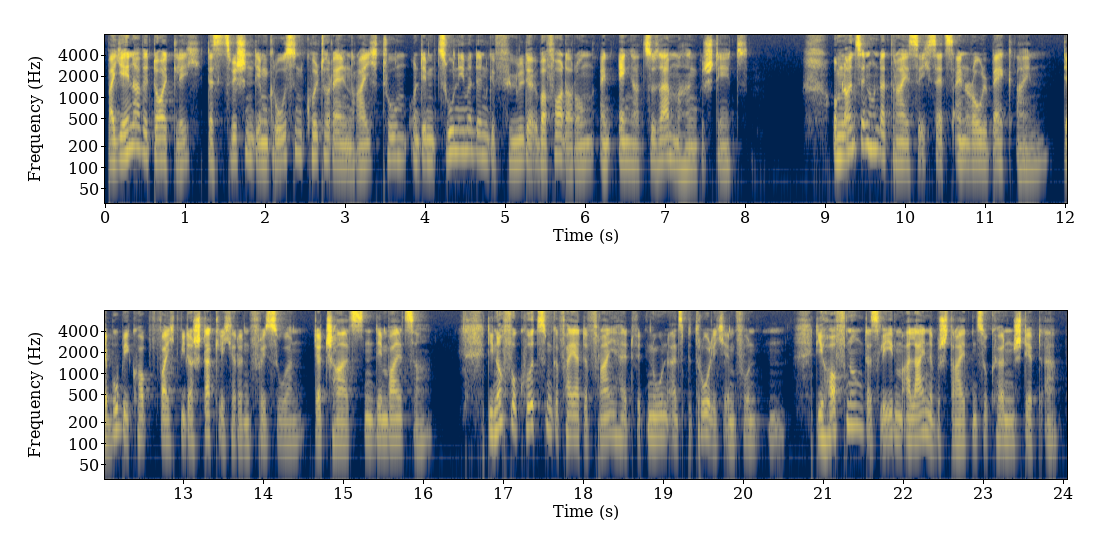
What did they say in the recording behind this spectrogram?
Bei Jena wird deutlich, dass zwischen dem großen kulturellen Reichtum und dem zunehmenden Gefühl der Überforderung ein enger Zusammenhang besteht. Um 1930 setzt ein Rollback ein. Der Bubikopf weicht wieder stattlicheren Frisuren, der Charleston dem Walzer. Die noch vor kurzem gefeierte Freiheit wird nun als bedrohlich empfunden. Die Hoffnung, das Leben alleine bestreiten zu können, stirbt ab.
